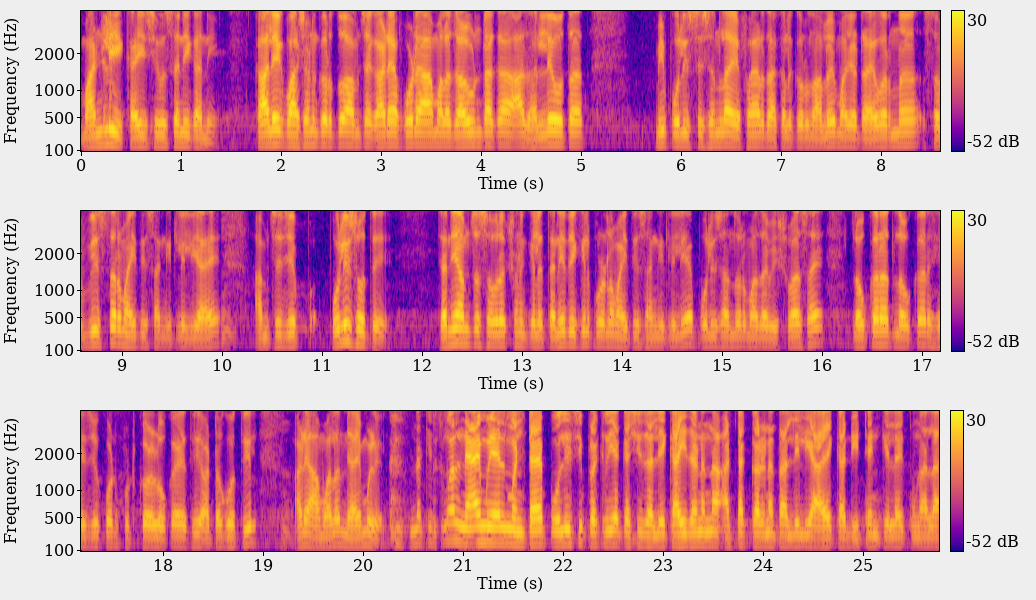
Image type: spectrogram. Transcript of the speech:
मांडली काही शिवसैनिकांनी. काल एक भाषण करतो आमच्या गाड्या फोड्या आम्हाला जाळून टाका आज हल्ले होतात. मी पोलीस स्टेशनला एफ आय आर दाखल करून आलो आहे माझ्या ड्रायव्हरनं सविस्तर माहिती सांगितलेली आहे. आमचे जे पोलीस होते ज्यांनी आमचं संरक्षण केलं. त्यांनी देखील पूर्ण माहिती सांगितलेली आहे. पोलिसांवर माझा विश्वास आहे. लवकरात लवकर हे जे कोण फुटकळ लोक आहेत ही अटक होतील आणि आम्हाला न्याय मिळेल. नक्कीच. तुम्हाला न्याय मिळेल म्हणताय. पोलिसी प्रक्रिया कशी झाली? काही जणांना अटक करण्यात आलेली आहे का? डिटेन केलंय कुणाला?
